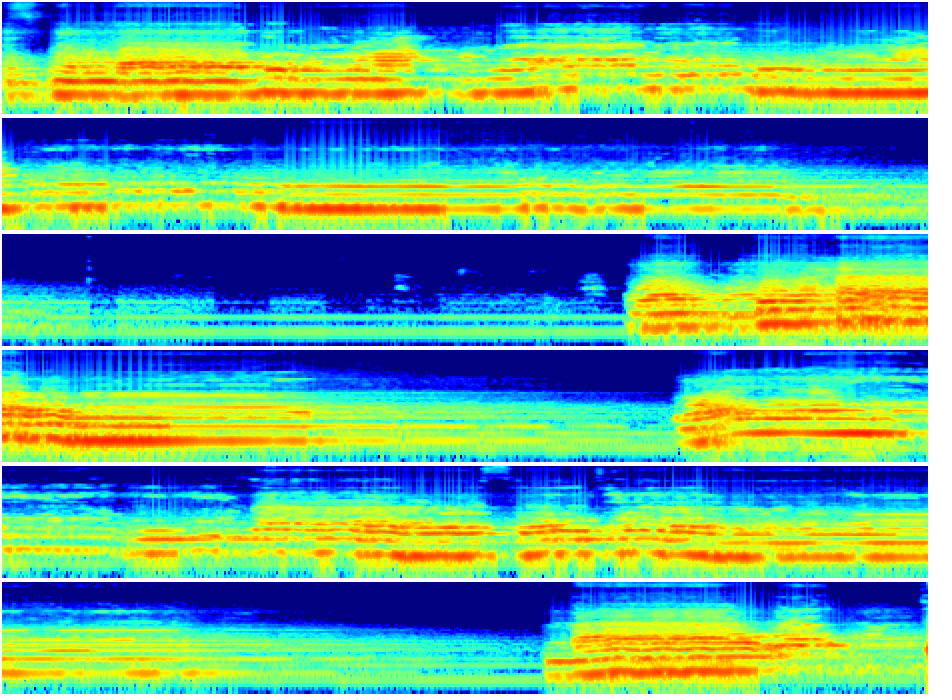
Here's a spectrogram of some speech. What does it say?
بسم الله الرحمن الرحيم. والضحى والليل إذا ما ودعك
